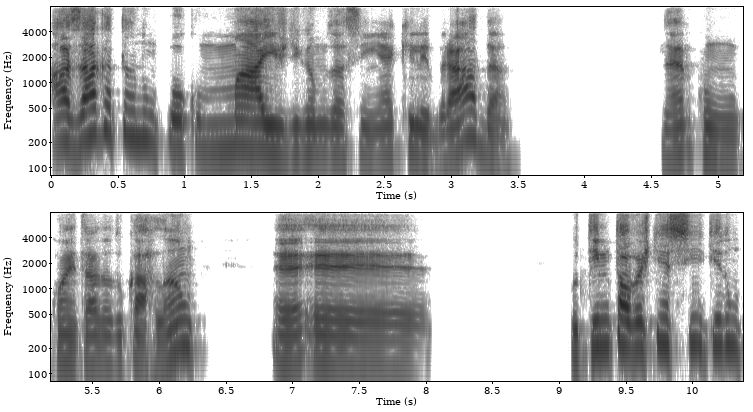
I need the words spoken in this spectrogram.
a zaga estando um pouco mais, digamos assim, equilibrada, né, com, com a entrada do Carlão, é, é, o time talvez tenha se sentido um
